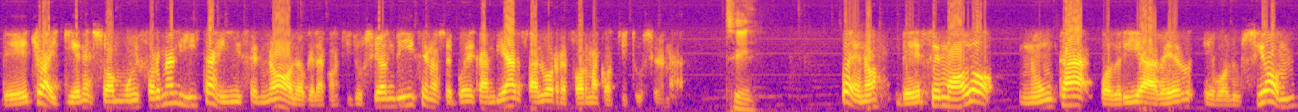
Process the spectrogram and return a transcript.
De hecho, hay quienes son muy formalistas y dicen, no, lo que la Constitución dice no se puede cambiar salvo reforma constitucional. Sí. Bueno, de ese modo nunca podría haber evolución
